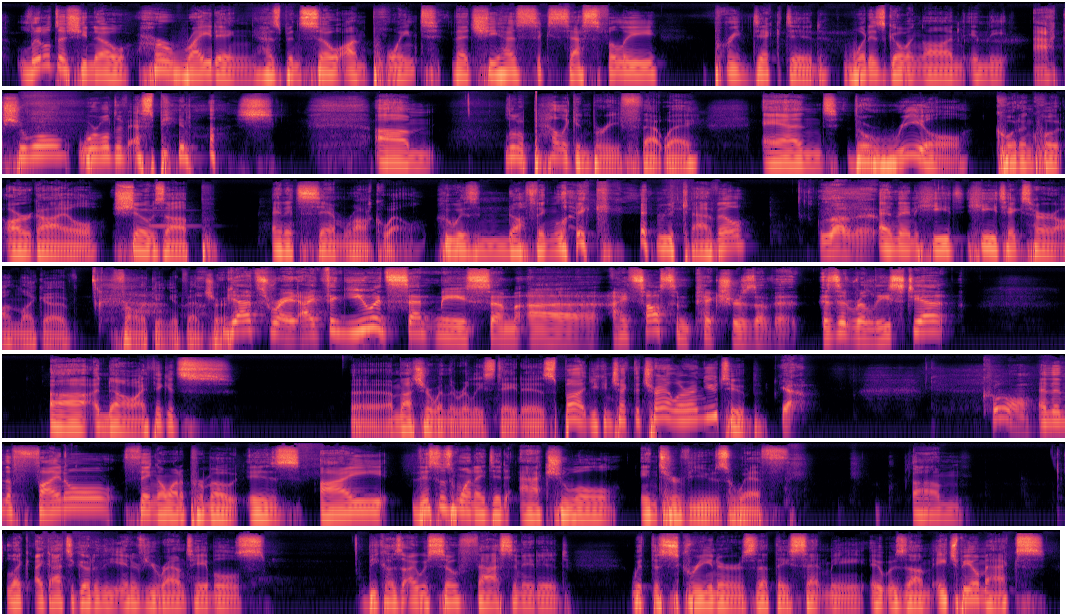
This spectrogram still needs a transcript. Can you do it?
Little does she know, her writing has been so on point that she has successfully predicted what is going on in the actual world of espionage. Um, little pelican brief that way. And the real quote unquote Argylle shows up and it's Sam Rockwell, who is nothing like Henry Cavill. Love it. And then he he takes her on like a frolicking adventure. Yeah, that's right. I think you had sent me some uh I saw some pictures of it. Is it released yet? Uh no, I think it's uh, I'm not sure when the release date is, but you can check the trailer on YouTube. Yeah. Cool. And then the final thing I want to promote is I this was one I did actual interviews with. Um like I got to go to the interview roundtables because I was so fascinated with the screeners that they sent me. It was um HBO Max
